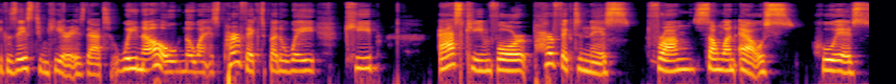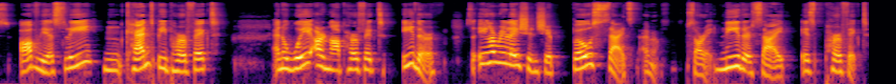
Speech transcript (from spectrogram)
existing here is that we know no one is perfect but we keep asking for perfectness from someone else who is obviously can't be perfect and we are not perfect either so in a relationship, both sides, I'm sorry, neither side is perfect.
